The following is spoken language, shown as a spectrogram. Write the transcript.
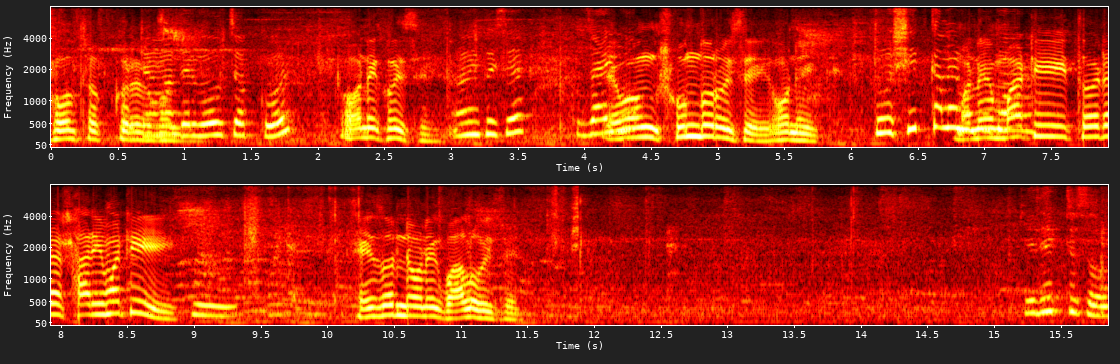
গোল চক্করের আমাদের গোল চক্কর। অনেক হয়েছে। অনেক হয়েছে। এবং সুন্দর হয়েছে অনেক। তো শীতকালে মানে মাটি তো এটা সারি মাটি। এই জন্য অনেক ভালো হয়েছে। কি দেখতেছো?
